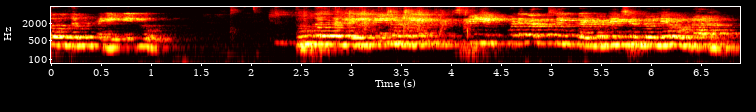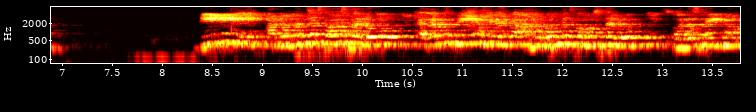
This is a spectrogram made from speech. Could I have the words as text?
థౌజండ్ ఎయిటీన్లో. టూ థౌజండ్ ఎయిటీన్లోనే స్టిల్ ఇప్పటి వరకు నేను కంటిన్యూషన్లోనే ఉన్నాను. దీని అనుబంధ సంస్థలు కలం స్నేహం యొక్క అనుబంధ సంస్థలు స్వర స్నేహం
